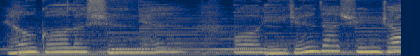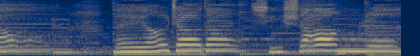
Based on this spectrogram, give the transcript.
又过了十年，我一直在寻找。没有找到心上人，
